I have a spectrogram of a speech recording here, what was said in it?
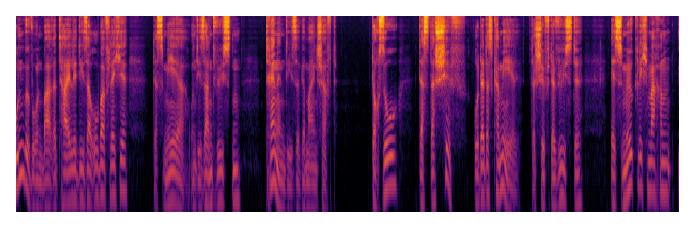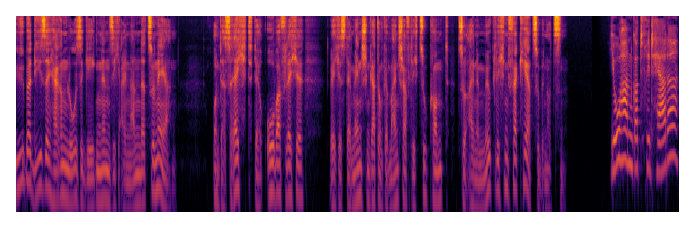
Unbewohnbare Teile dieser Oberfläche, das Meer und die Sandwüsten, trennen diese Gemeinschaft, doch so, dass das Schiff oder das Kamel, das Schiff der Wüste, es möglich machen, über diese herrenlose Gegenden sich einander zu nähern, und das Recht der Oberfläche, welches der Menschengattung gemeinschaftlich zukommt, zu einem möglichen Verkehr zu benutzen. Johann Gottfried Herder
